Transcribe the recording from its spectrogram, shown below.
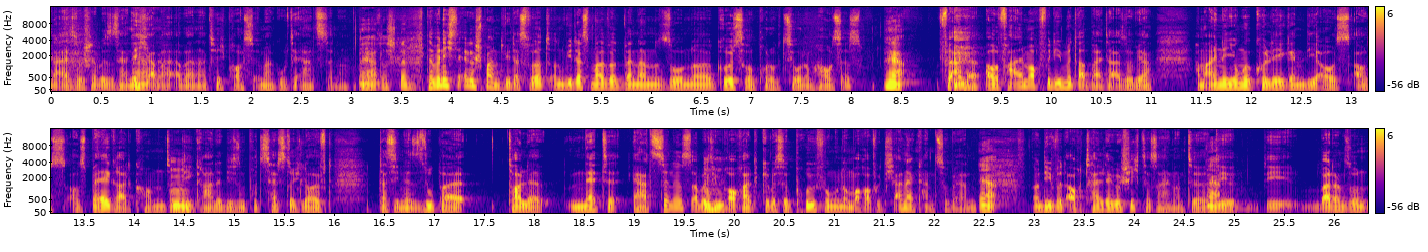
Na, so schlimm ist es ja nicht, aber, aber natürlich brauchst du immer gute Ärzte. Ne? Ja, das stimmt. Da bin ich sehr gespannt, wie das wird und wie das mal wird, wenn dann so eine größere Produktion im Haus ist. Ja. Für alle, aber vor allem auch für die Mitarbeiter. Also wir haben eine junge Kollegin, die aus, aus, aus Belgrad kommt und die gerade diesen Prozess durchläuft, dass sie eine super tolle, nette Ärztin ist, aber sie braucht halt gewisse Prüfungen, um auch wirklich anerkannt zu werden. Ja. Und die wird auch Teil der Geschichte sein. Und äh, Ja. die, die war dann so,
